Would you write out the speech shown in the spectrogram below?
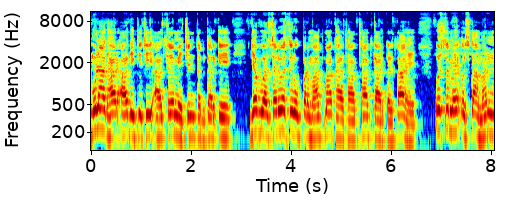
मूलाधार आदि किसी आश्रय में चिंतन करके जब वह सर्वस्वरूप परमात्मा का साक्षात्कार करता है, उस समय उसका मन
